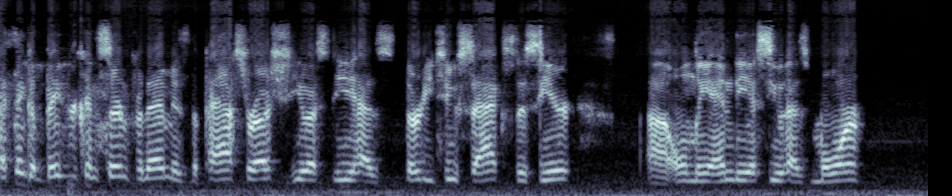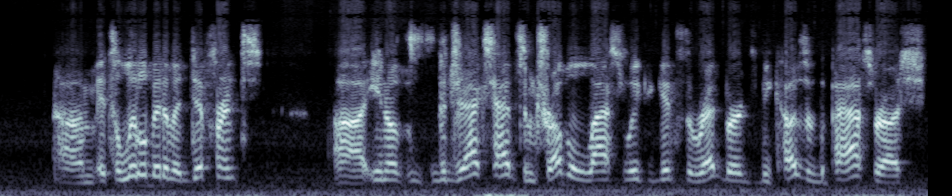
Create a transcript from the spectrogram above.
I, think a bigger concern for them is the pass rush. USD has 32 sacks this year. Uh, only NDSU has more. Um, it's a little bit of a different uh, you know, the Jacks had some trouble last week against the Redbirds because of the pass rush.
